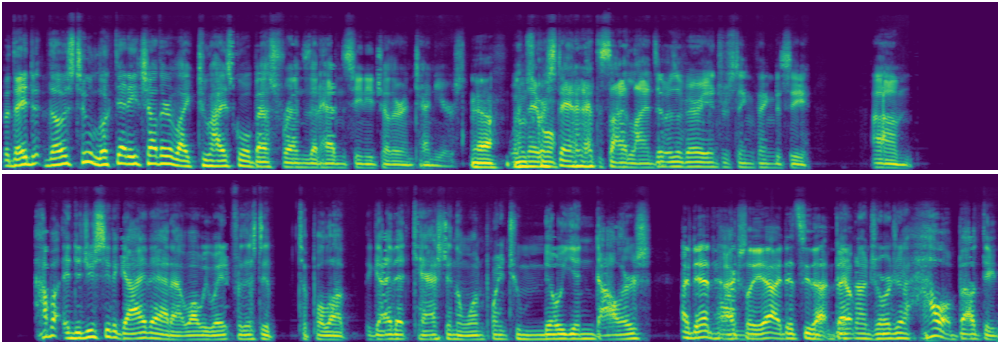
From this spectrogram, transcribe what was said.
But they, those two looked at each other like two high school best friends that hadn't seen each other in ten years. Yeah. when they were standing at the sidelines. It was a very interesting thing to see. Um, how about and did you see the guy that uh, while we waited for this to to pull up, the guy that cashed in the 1.2 million dollars I did actually. Yeah, I did see that. betting Yep. on Georgia? How about the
